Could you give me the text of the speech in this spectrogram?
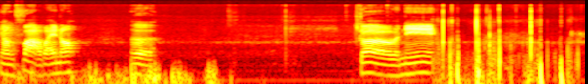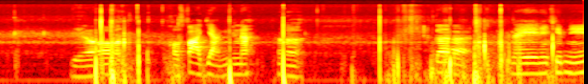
อย่างฝากไว้เนาะเออ ก็วันนี้ เดี๋ยว ขอฝากอย่างหนึ่งนะเออ ก็ในในคลิปนี้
